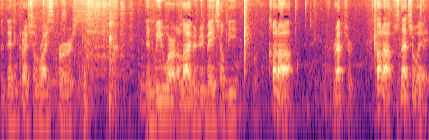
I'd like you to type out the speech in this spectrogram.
the dead in Christ shall rise first. Then we who are alive and remain shall be caught up, raptured, caught up, snatched away,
